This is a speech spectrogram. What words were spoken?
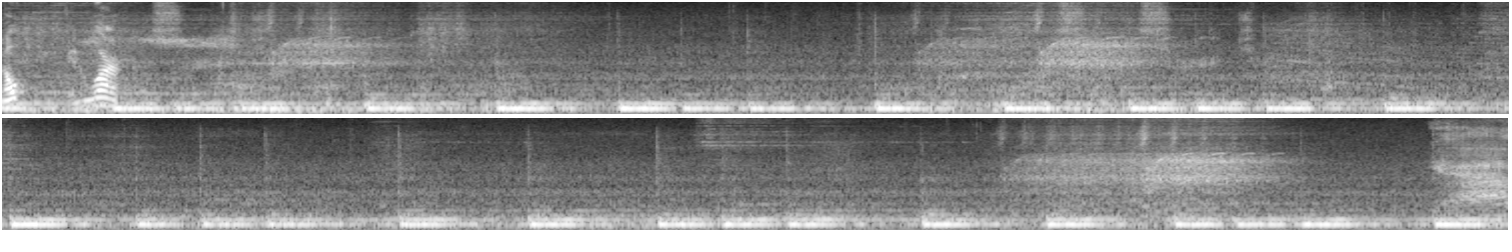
Nope, didn't work. Yeah,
